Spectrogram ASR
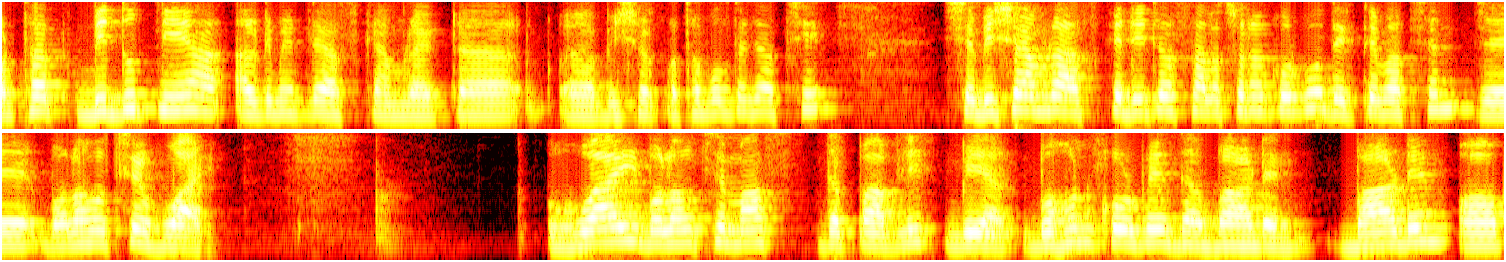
অর্থাৎ বিদ্যুৎ নিয়ে আলটিমেটলি আজকে আমরা একটা বিষয়ে কথা বলতে যাচ্ছি। সে বিষয়ে আমরা আজকে ডিটেলস আলোচনা করব। দেখতে পাচ্ছেন যে বলা হচ্ছে হোয়াই হোয়াই বলা হচ্ছে মাস দ্য পাবলিক বেয়ার বহন করবে the burden burden of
